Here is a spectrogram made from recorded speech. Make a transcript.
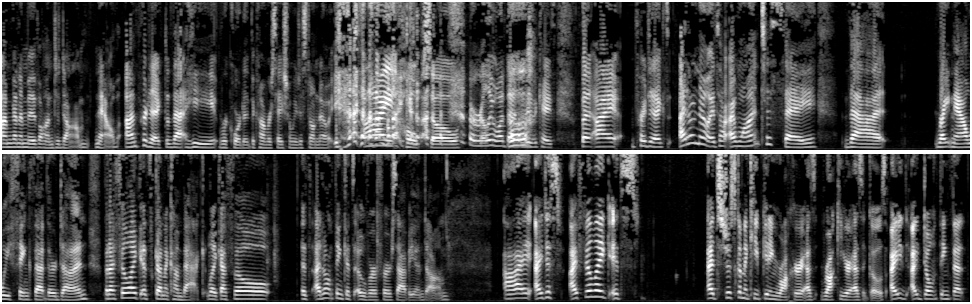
I'm going to move on to Dom now. I predict that he recorded the conversation. We just don't know it yet. I hope so. I really want that to be the case. But I predict, I don't know. It's hard. I want to say that right now we think that they're done, but I feel like it's going to come back. Like, I feel, it's, I don't think it's over for Savi and Dom. I I just I feel like it's it's just gonna keep getting rocker as rockier as it goes. I I don't think that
